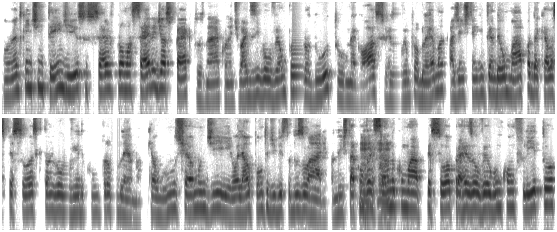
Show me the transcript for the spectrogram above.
No momento que a gente entende isso, isso serve para uma série de aspectos, né? Quando a gente vai desenvolver um produto, um negócio, resolver um problema, a gente tem que entender o mapa daquelas pessoas que estão envolvidas com o problema, que alguns chamam de olhar o ponto de vista do usuário. Quando a gente está uhum. conversando uhum. com uma pessoa para resolver algum conflito,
